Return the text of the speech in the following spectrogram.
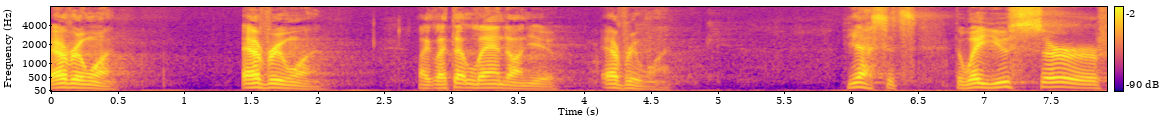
Everyone. Everyone. Like, let that land on you. Everyone. Yes, it's the way you serve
